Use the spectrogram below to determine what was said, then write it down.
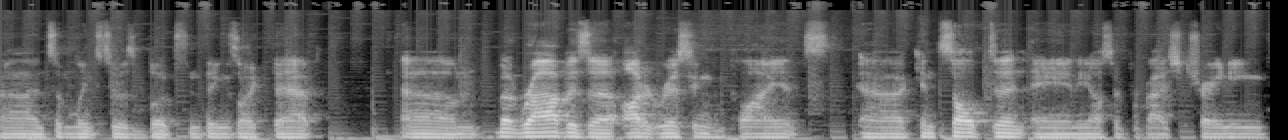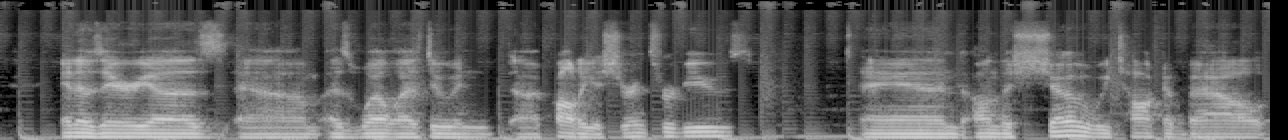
uh, and some links to his books and things like that. Um, but Rob is an audit risk and compliance uh, consultant, and he also provides training in those areas, um, as well as doing uh, quality assurance reviews. And on the show, we talk about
